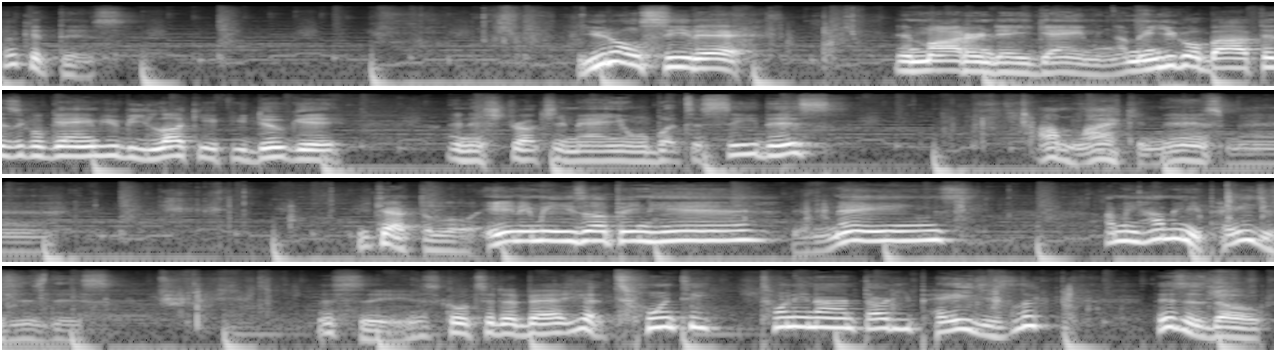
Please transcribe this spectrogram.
Look at this. You don't see that in modern day gaming. I mean, you go buy a physical game, you'd be lucky if you do get an instruction manual, but to see this, I'm liking this, man. You got the little enemies up in here, their names. I mean, how many pages is this? Let's see, let's go to the back. You got 20, 29, 30 pages. Look, this is dope.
